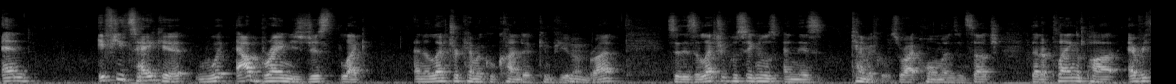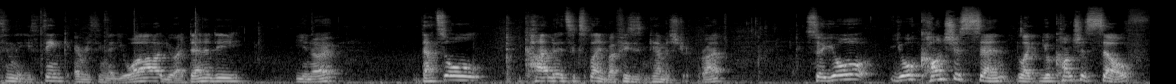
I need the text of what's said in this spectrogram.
And if you take it, our brain is just like an electrochemical kind of computer, Mm. right? So there's electrical signals and there's chemicals, right? Hormones and such that are playing a part. Everything that you think, everything that you are, your identity, you know, that's all kind of it's explained by physics and chemistry, right? So your your conscious sense, like your conscious self,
